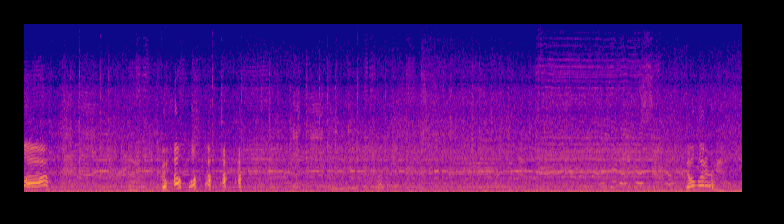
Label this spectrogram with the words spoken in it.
Bella. Bella. Don't let her.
